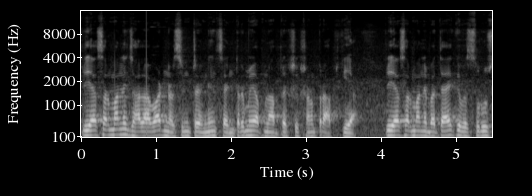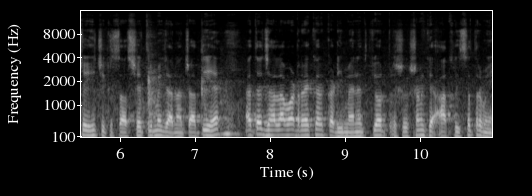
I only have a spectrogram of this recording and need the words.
प्रिया शर्मा ने झालावाड़ नर्सिंग ट्रेनिंग सेंटर में अपना प्रशिक्षण प्राप्त किया। प्रिया शर्मा ने बताया कि वह शुरू से ही चिकित्सा क्षेत्र में जाना चाहती है, अतः झालावाड़ रहकर कड़ी मेहनत की और प्रशिक्षण के आखिरी सत्र में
